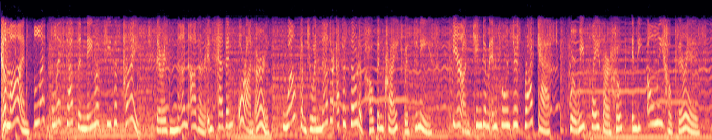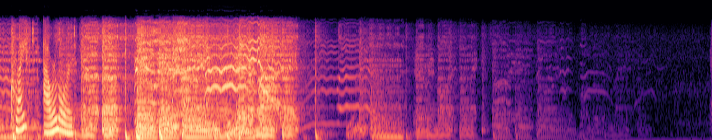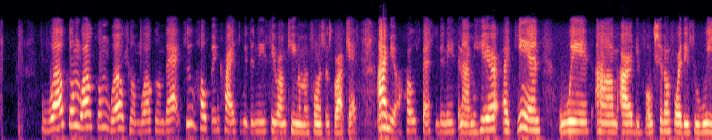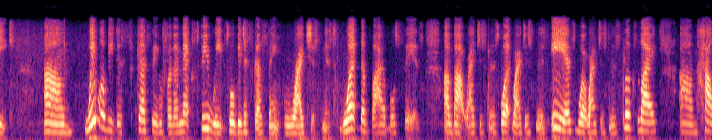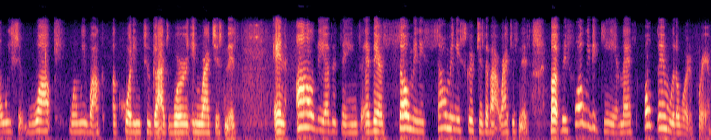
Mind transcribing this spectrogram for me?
Come on, let's lift up the name of Jesus Christ. There is none other in heaven or on earth. Welcome to another episode of Hope in Christ with Denise, here on Kingdom Influencers Broadcast, where we place our hope in the only hope there is Christ our Lord. Welcome, welcome, welcome, welcome back to Hope in Christ with Denise here on Kingdom Influencers Broadcast. I'm your host, Pastor Denise, and I'm here again with um, our devotional for this week. Um, we will be discussing for the next few weeks, we'll be discussing righteousness, what the Bible says about righteousness, what righteousness is, what righteousness looks like, um, how we should walk when we walk according to God's word in righteousness and all the other things. And there are so many, so many scriptures about righteousness. But before we begin, let's open with a word of prayer.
